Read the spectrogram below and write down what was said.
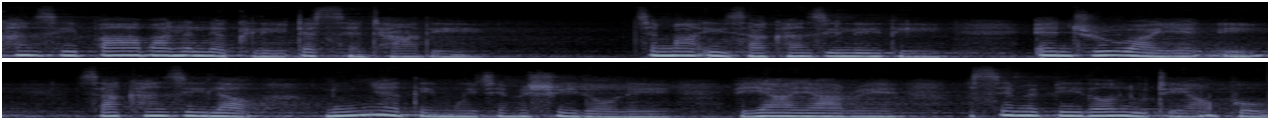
ခန်းစီပါးပါးလက်လက်ကလေးတက်ဆင်ထားသည်ကျမဤဇာခန်းစီလေးသည်အန်ဒရူးဝါရဲ့ဤဇာခန်းစီလောက်နူးညံ့သိမ်မွေခြင်းမရှိတော့လေအရာရာတွင်အစင်မပြေသောလူတစ်ယောက်ဖို့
